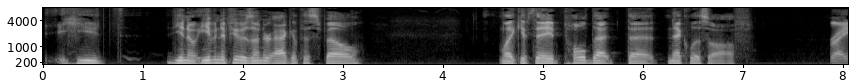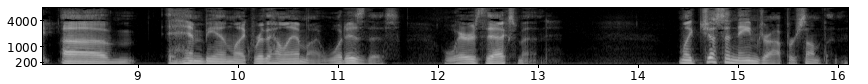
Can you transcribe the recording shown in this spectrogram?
he you know even if he was under agatha's spell like if they had pulled that that necklace off Right. um him being like where the hell am i what is this where's the x-men like just a name drop or something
